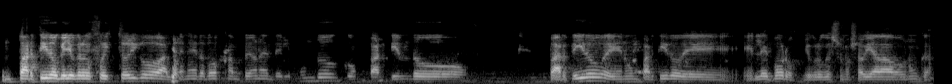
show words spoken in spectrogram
Un partido que yo creo que fue histórico al tener dos campeones del mundo compartiendo partido en un partido de Leporo. Yo creo que eso no se había dado nunca.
